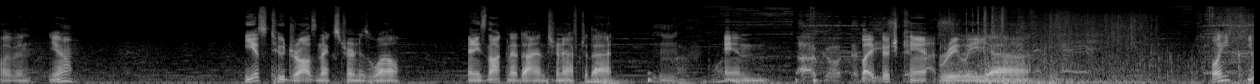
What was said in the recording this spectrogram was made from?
11. Yeah. He has two draws next turn as well. And he's not going to die on turn after that. And Life Coach can't really. Uh... Well, he, he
